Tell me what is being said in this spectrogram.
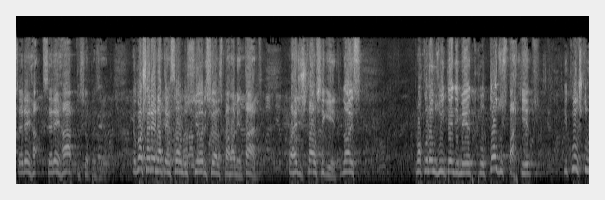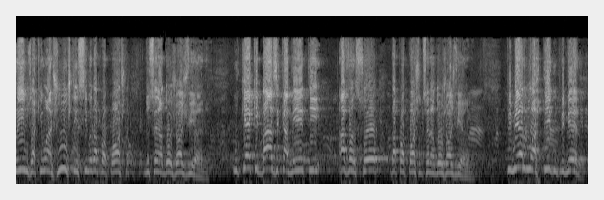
Serei, serei rápido, senhor presidente. Eu gostaria da atenção dos senhores e senhoras parlamentares para registrar o seguinte: nós procuramos um entendimento com todos os partidos e construímos aqui um ajuste em cima da proposta do senador Jorge Viana. O que é que basicamente avançou da proposta do senador Jorge Viana? Primeiro, no artigo 1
